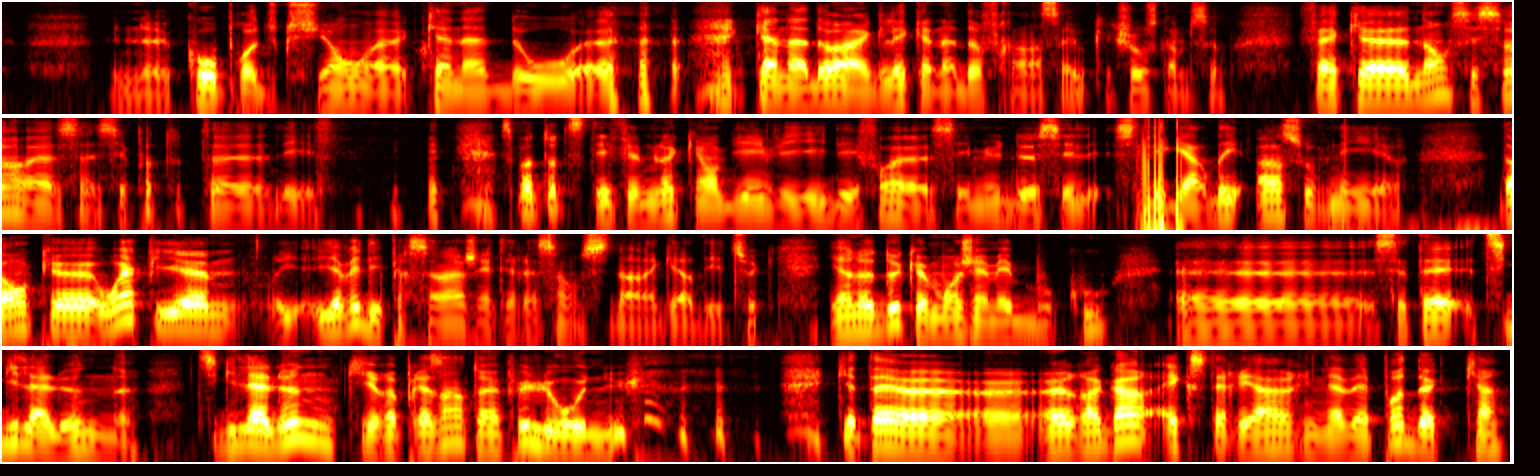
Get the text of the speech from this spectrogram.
une coproduction euh, Canado, euh, Canada anglais, Canada français ou quelque chose comme ça. Fait que non, c'est ça, c'est pas toutes les c'est pas tous ces films-là qui ont bien vieilli. Des fois, euh, c'est mieux de se les garder en souvenir. Donc, euh, ouais, puis euh, il y avait des personnages intéressants aussi dans la guerre des Tucs. Il y en a deux que moi j'aimais beaucoup. C'était Tiggy la Lune. Tiggy la Lune qui représente un peu l'ONU. qui était un, regard extérieur. Il n'avait pas de camp.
